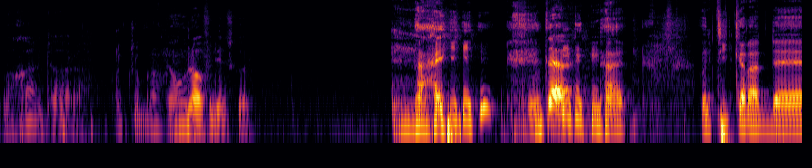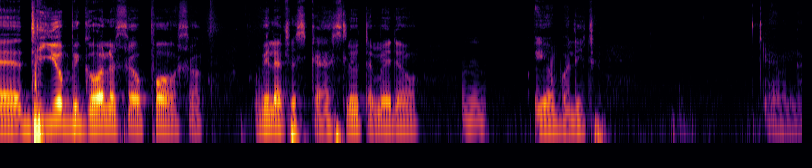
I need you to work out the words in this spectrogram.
Vad skönt att höra. Riktigt bra. Är hon glad för din skull? Nej. Inte? Nej. Hon tycker att det, det är jobbigt att hålla så på. Så hon vill att jag ska sluta med det och Mm. jobba lite. Jag, inte.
